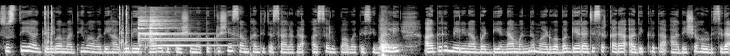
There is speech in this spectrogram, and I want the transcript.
ಸುಸ್ತಿಯಾಗಿರುವ ಮಧ್ಯಮಾವಧಿ ಹಾಗೂ ದೀರ್ಘಾವಧಿ ಕೃಷಿ ಮತ್ತು ಕೃಷಿ ಸಂಬಂಧಿತ ಸಾಲಗಳ ಅಸಲು ಪಾವತಿಸಿದ್ದಲ್ಲಿ ಅದರ ಮೇಲಿನ ಬಡ್ಡಿಯನ್ನು ಮನ್ನಾ ಮಾಡುವ ಬಗ್ಗೆ ರಾಜ್ಯ ಸರ್ಕಾರ ಅಧಿಕೃತ ಆದೇಶ ಹೊರಡಿಸಿದೆ.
